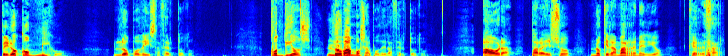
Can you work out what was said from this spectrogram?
pero conmigo lo podéis hacer todo. Con Dios lo vamos a poder hacer todo. Ahora, para eso no queda más remedio que rezar.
